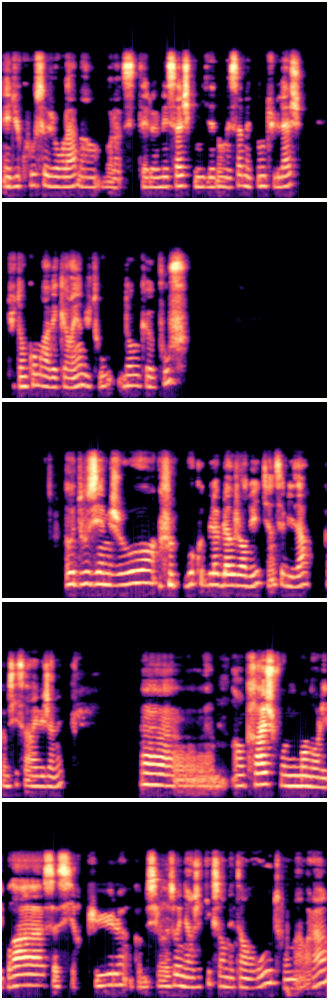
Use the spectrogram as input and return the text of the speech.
Et du coup, ce jour-là, ben voilà, c'était le message qui me disait, non mais ça, maintenant tu lâches, tu t'encombres avec rien du tout. Donc euh, pouf. Au douzième jour, beaucoup de blabla aujourd'hui, tiens, c'est bizarre, comme si ça arrivait jamais. Euh, ancrage, fourmillement dans les bras, ça circule, comme si le réseau énergétique se remettait en route. Bon ben voilà.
